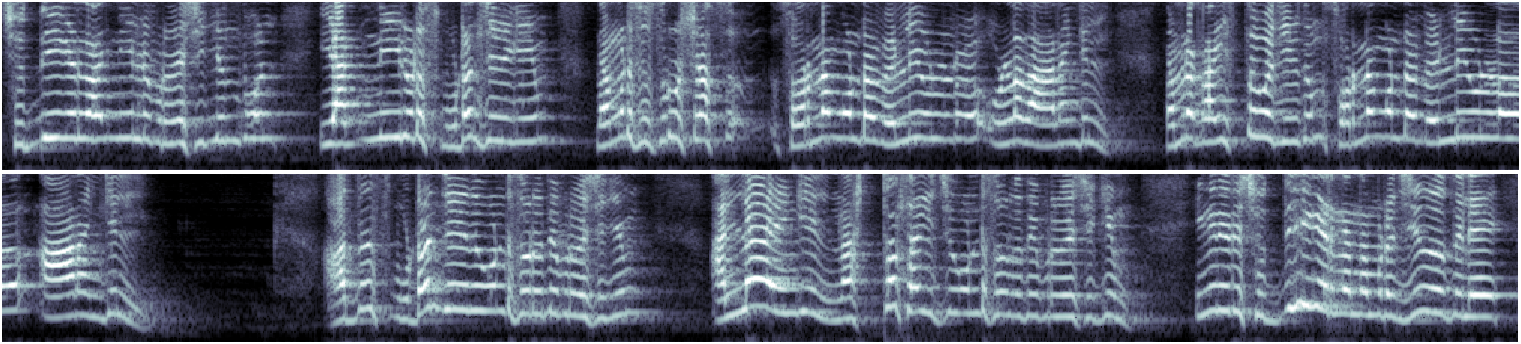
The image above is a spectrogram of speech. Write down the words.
ശുദ്ധീകരണ അഗ്നിയിലൂടെ പ്രവേശിക്കുമ്പോൾ ഈ അഗ്നിയിലൂടെ സ്ഫുടം ചെയ്യുകയും നമ്മുടെ ശുശ്രൂഷ സ്വ- സ്വർണം കൊണ്ടോ വെള്ളിയുള്ള ഉള്ളതാണെങ്കിൽ നമ്മുടെ ക്രൈസ്തവ ജീവിതം സ്വർണം കൊണ്ടോ വെള്ളിയുള്ള ആണെങ്കിൽ അത് സ്ഫുടം ചെയ്തുകൊണ്ട് സ്വർഗത്തിൽ പ്രവേശിക്കും. അല്ല എങ്കിൽ നഷ്ടം സഹിച്ചുകൊണ്ട് സ്വർഗത്തിൽ പ്രവേശിക്കും. ഇങ്ങനെയൊരു ശുദ്ധീകരണം നമ്മുടെ ജീവിതത്തിലെ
